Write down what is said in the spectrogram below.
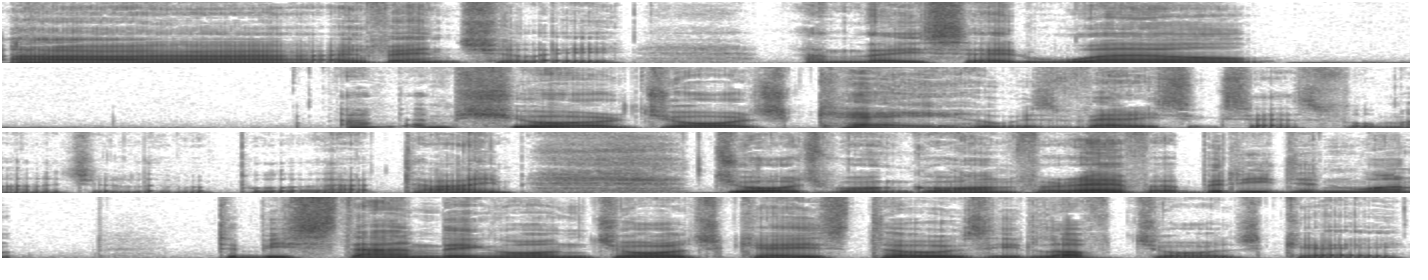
Uh, eventually, and they said, "Well." I'm, sure George Kay, who was a very successful manager of Liverpool at that time, George won't go on forever, but he didn't want to be standing on George Kay's toes. He loved George Kay.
